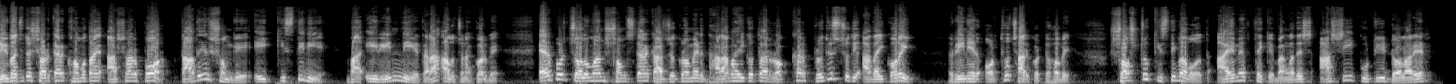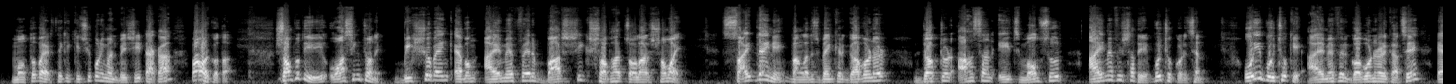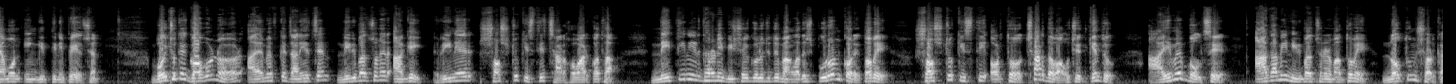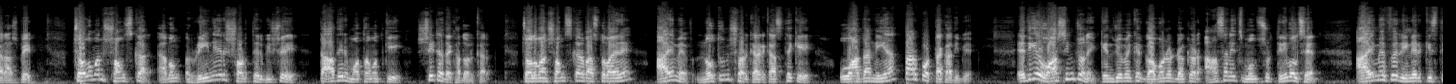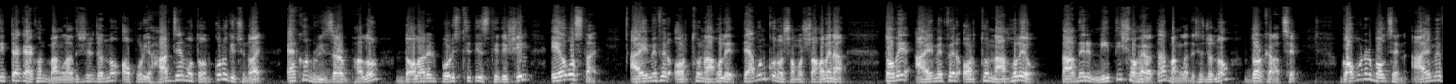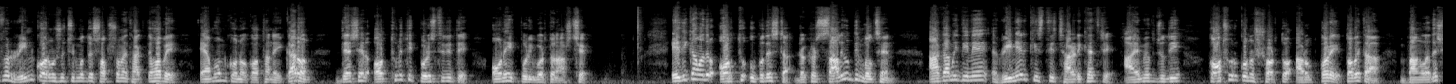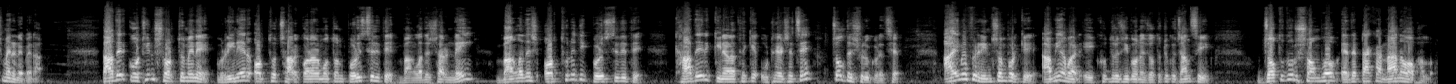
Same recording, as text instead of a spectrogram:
নির্বাচিত সরকার ক্ষমতায় আসার পর তাদের সঙ্গে এই কিস্তি নিয়ে বা এই ঋণ নিয়ে তারা আলোচনা করবে। এরপর চলমান সংস্কার কার্যক্রমের ধারাবাহিকতা রক্ষার প্রতিশ্রুতি আদায় করেই ঋণের অর্থ ছাড় করতে হবে। ষষ্ঠ কিস্তি বাবদ আইএমএফ থেকে বাংলাদেশ আশি কোটি ডলারের মতো বা থেকে কিছু পরিমাণ বেশি টাকা পাওয়ার কথা। সম্প্রতি ওয়াশিংটনে বিশ্বব্যাংক এবং আইএমএফ এর বার্ষিক সভা চলার সময় সাইডলাইনে বাংলাদেশ ব্যাংকের governor doctor Ahsan H Mansur IMF এর সাথে বৈঠক করেছেন। ওই বৈঠকে আইএমএফ এর গভর্নরের কাছে এমন ইঙ্গিত তিনি পেয়েছেন। বৈঠকে গভর্নর আইএমএফকে জানিয়েছেন, নির্বাচনের আগেই ঋণের ষষ্ঠ কিস্তি ছাড় হওয়ার কথা। নীতি নির্ধারণী বিষয়গুলো যদি বাংলাদেশ পূরণ করে, তবে ষষ্ঠ কিস্তি অর্থ ছাড় দেওয়া উচিত। কিন্তু আইএমএফ বলছে আগামী নির্বাচনের মাধ্যমে নতুন সরকার আসবে। চলমান সংস্কার এবং ঋণের শর্তের বিষয়ে তাদের মতামত কি সেটা দেখা দরকার। চলমান সংস্কার বাস্তবায়নে আইএমএফ নতুন সরকারের কাছ থেকে ওয়াদা নিয়ে তারপর টাকা দিবে। এদিকে ওয়াশিংটনে কেন্দ্রীয় ব্যাংকের গভর্নর ডক্টর আহসানিজ মনসুর তিনি বলছেন, আইএমএফ এর ঋণের কিস্তির টাকা এখন বাংলাদেশের জন্য অপরিহার্যের মতন কোনো কিছু নয়। এখন রিজার্ভ ভালো, ডলারের পরিস্থিতি স্থিতিশীল এই অবস্থায়। আইএমএফ এর অর্থ না হলে তেমন কোনো সমস্যা হবে না। তবে আইএমএফ এর অর্থ না হলেও তাদের নীতি সহায়তা বাংলাদেশের জন্য দরকার আছে। গভর্নর বলছেন, আইএমএফ এর ঋণ কর্মসূচির মধ্যে সবসময় থাকতে হবে, এমন কোনো কথা নেই, কারণ দেশের অর্থনৈতিক পরিস্থিতিতে অনেক পরিবর্তন আসছে। এদিকে আমাদের অর্থ উপদেষ্টা ডক্টর সালিউদ্দিন বলছেন, আগামী দিনে ঋণের কিস্তি ছাড়ের ক্ষেত্রে আইএমএফ যদি কঠোর কোনো শর্ত আরোপ করে, তবে তা বাংলাদেশ মেনে নেবে না। তাদের কঠিন শর্ত মেনে ঋণের অর্থ ছাড় করার মতন পরিস্থিতিতে বাংলাদেশ আর নেই। বাংলাদেশ অর্থনৈতিক পরিস্থিতিতে খাদের কিনারা থেকে উঠে এসেছে, চলতে শুরু করেছে। আইএমএফ এর ঋণ সম্পর্কে আমি আমার এই ক্ষুদ্র জীবনে যতটুকু জানছি, যতদূর সম্ভব এদের টাকা না নেওয়া ভালো।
